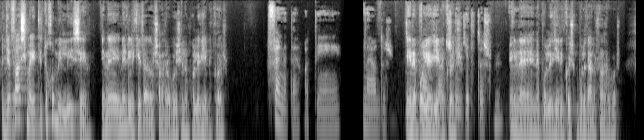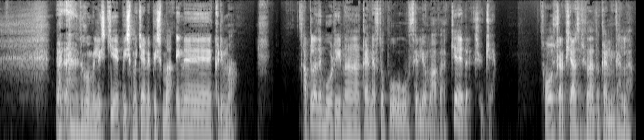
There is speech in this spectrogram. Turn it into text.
Νιώθω άσχημα γιατί το έχω μιλήσει. Είναι, είναι γλυκύτατος άνθρωπος, είναι πολύ ευγενικός. Φαίνεται ότι. Ναι, όντως. Είναι πολύ ευγενικός. Είναι, είναι πολύ ευγενικός, είναι πολύ καλός άνθρωπος. το έχω μιλήσει και επίσημα και ανεπίσημα. Είναι κρίμα. Απλά δεν μπορεί να κάνει αυτό που θέλει η ομάδα. Και εντάξει, OK. Okay. Ο Όσκαρ Πιάστρι θα το κάνει καλά.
